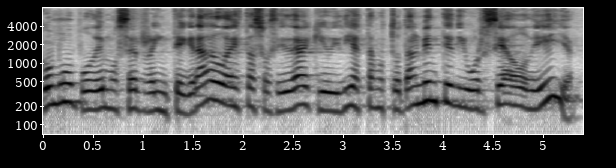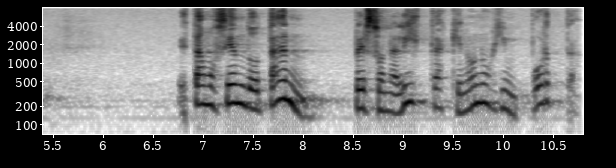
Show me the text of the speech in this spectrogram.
¿Cómo podemos ser reintegrados a esta sociedad que hoy día estamos totalmente divorciados de ella? Estamos siendo tan personalistas que no nos importa.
